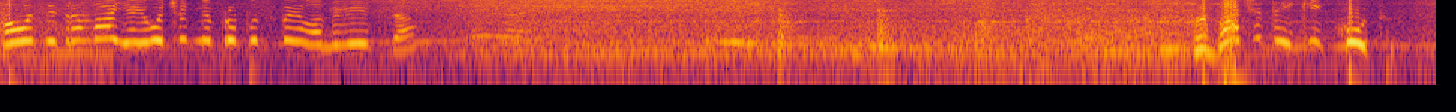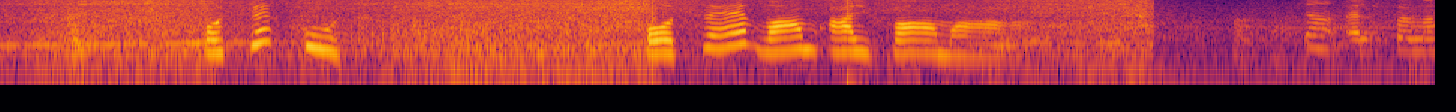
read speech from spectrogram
А ось і трамвай, я його чуть не пропустила, дивіться. Ви бачите, який кут? Оце кут. Оце вам альфама. Tiens, Alfama.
